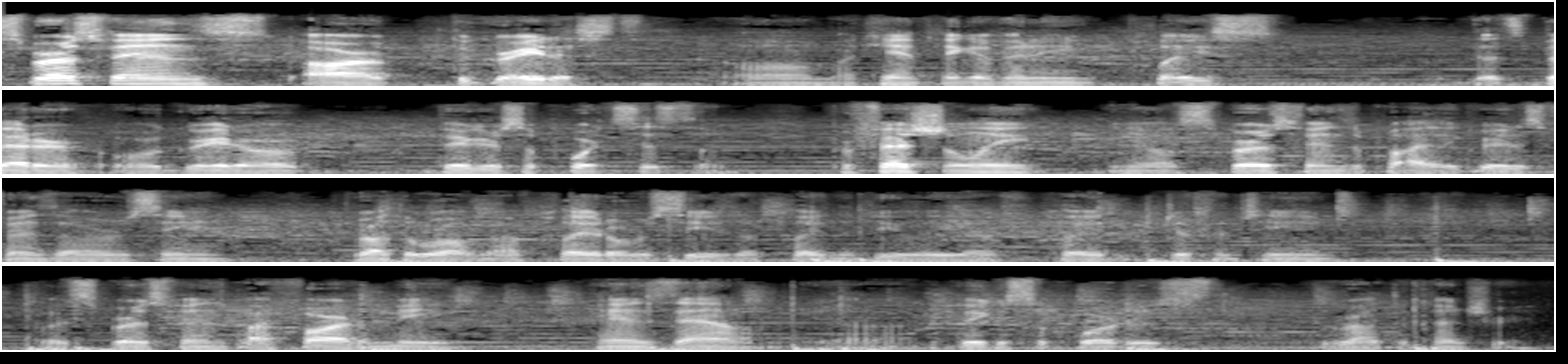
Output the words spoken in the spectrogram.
Spurs fans are the greatest. Um, I can't think of any place that's better or greater or bigger support system. Professionally, you know, Spurs fans are probably the greatest fans I've ever seen throughout the world. I've played overseas, I've played in the D League, I've played different teams, but Spurs fans by far to me, hands down, uh, the biggest supporters throughout the country.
